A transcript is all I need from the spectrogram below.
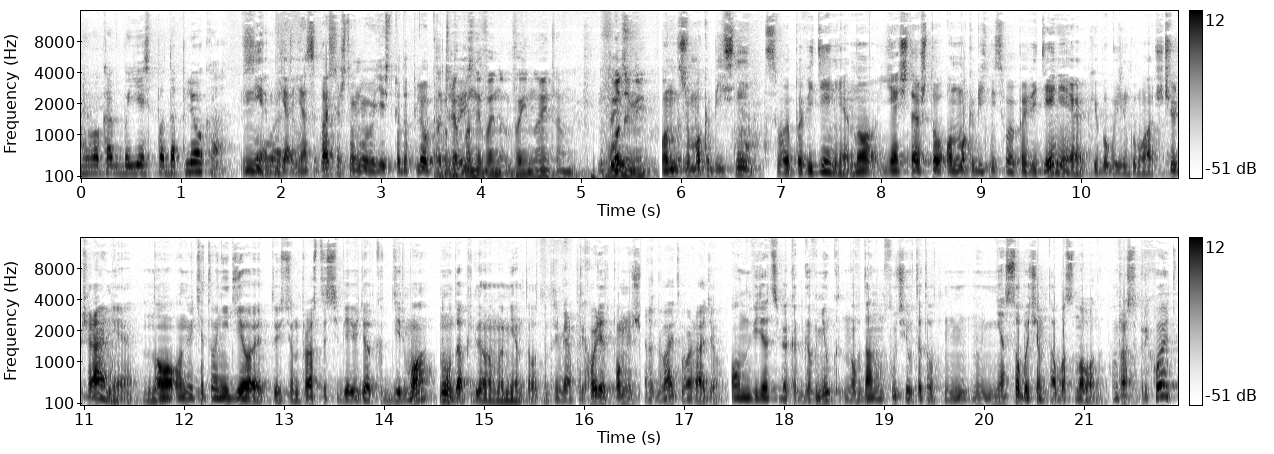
У него как бы есть подоплека. Нет, я, я согласен, что у него есть подоплека. ну, есть- Потрепанный войн- войной, там, Ну, есть водами. Он же мог объяснить свое поведение, но я считаю, что он мог объяснить свое поведение к Юбу Гудингу младше чуть ранее, но он ведь этого не делает. То есть он просто себя ведет как дерьмо, ну, до определенного момента. Вот, например, приходит, помнишь, разбивает его радио. Он ведет себя как говнюк, но в данном случае вот это вот ну, не особо чем-то обосновано. Он просто приходит,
